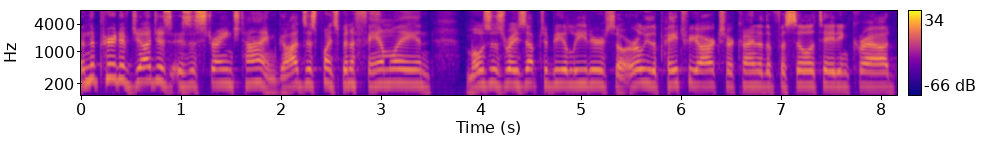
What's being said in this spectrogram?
Then the period of Judges is a strange time. God's this point, it's been a family, and Moses raised up to be a leader. So early the patriarchs are kind of the facilitating crowd.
